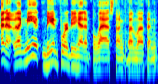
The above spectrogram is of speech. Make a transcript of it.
I know, like me, me and 4B had a blast on Glenlethan.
